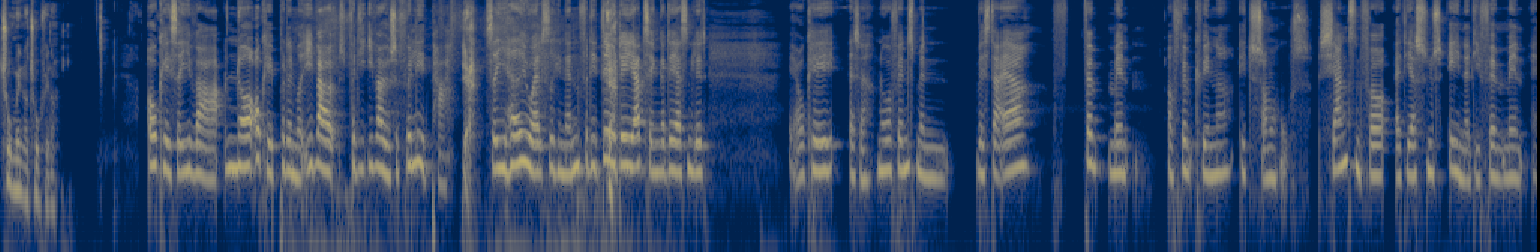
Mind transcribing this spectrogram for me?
to mænd og to kvinder. Okay, så I var, nå okay, på den måde, I var, fordi I var jo selvfølgelig et par. Ja. Så I havde jo altid hinanden, fordi det er ja. jo det, jeg tænker, det er sådan lidt, ja okay, altså no offense, men hvis der er fem mænd og fem kvinder et sommerhus, chancen for, at jeg synes, en af de fem mænd er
